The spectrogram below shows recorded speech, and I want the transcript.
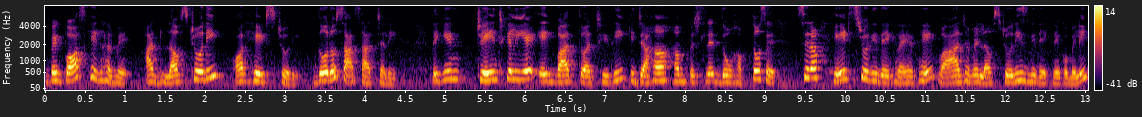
बिग बॉस के घर में आज लव स्टोरी और हेट स्टोरी दोनों साथ साथ चली। लेकिन चेंज के लिए एक बात तो अच्छी थी कि जहाँ हम पिछले दो हफ्तों से सिर्फ़ हेट स्टोरी देख रहे थे, वहाँ आज हमें लव स्टोरीज़ भी देखने को मिली।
